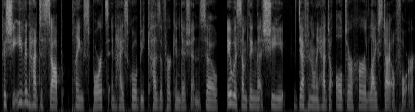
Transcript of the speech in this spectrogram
because she even had to stop playing sports in high school because of her condition. So, it was something that she definitely had to alter her lifestyle for.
